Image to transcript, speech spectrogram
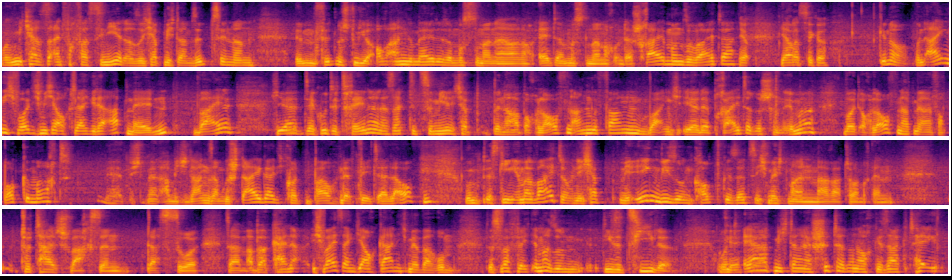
Und mich hat es einfach fasziniert. Also ich habe mich dann 17 dann im Fitnessstudio auch angemeldet. Da musste man ja noch, Eltern mussten dann noch unterschreiben und so weiter. Ja, ja Klassiker. Genau. Und eigentlich wollte ich mich ja auch gleich wieder abmelden, weil hier der gute Trainer, der sagte zu mir, ich habe hab auch Laufen angefangen, war eigentlich eher der breitere schon immer, wollte auch laufen, hat mir einfach Bock gemacht. Ich habe mich langsam gesteigert, ich konnte ein paar hundert Meter laufen und es ging immer weiter. Und ich habe mir irgendwie so einen Kopf gesetzt, ich möchte mal einen Marathon rennen. Total Schwachsinn, das so sagen. Aber keine, ich weiß eigentlich auch gar nicht mehr warum. Das war vielleicht immer so ein, diese Ziele. Und Okay, er ja. hat mich dann erschüttert und auch gesagt, hey,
